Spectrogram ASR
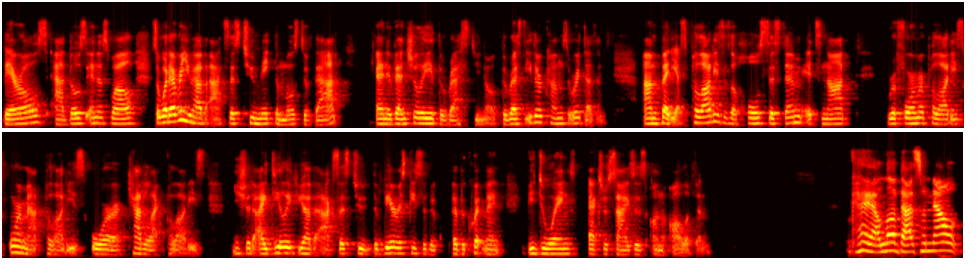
barrels, add those in as well. So, whatever you have access to, make the most of that and eventually the rest you know the rest either comes or it doesn't. Um, but yes pilates is a whole system. It's not reformer pilates or mat pilates or cadillac pilates. You should ideally if you have access to the various pieces of, of equipment be doing exercises on all of them Okay, I love that. So now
